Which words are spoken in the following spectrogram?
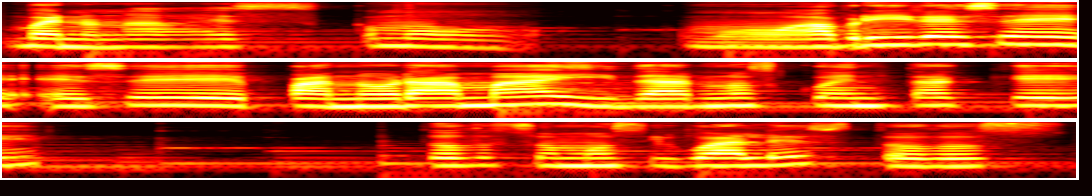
bueno, nada, es como, como abrir ese, ese panorama y darnos cuenta que todos somos iguales, todos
